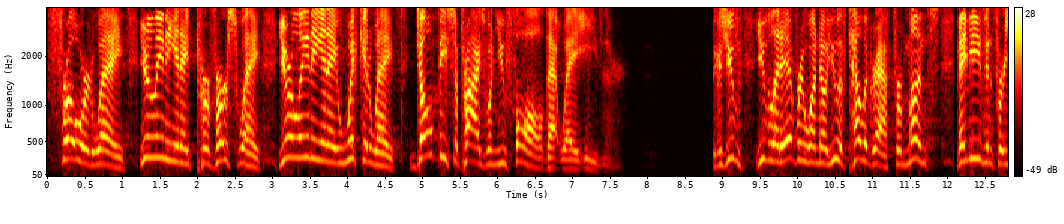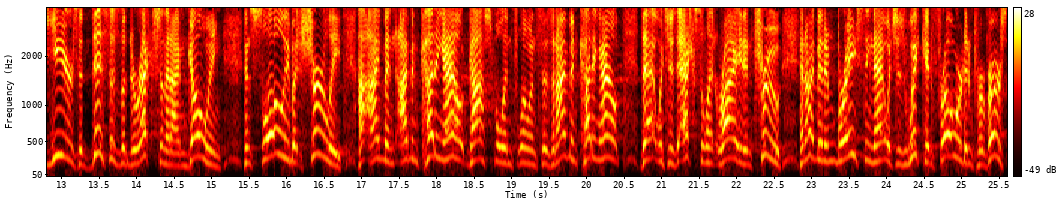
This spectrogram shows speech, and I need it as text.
froward way, you're leaning in a perverse way, you're leaning in a wicked way, don't be surprised when you fall that way either. Because you've, you've let everyone know, you have telegraphed for months, maybe even for years, that this is the direction that I'm going. And slowly but surely, I, have been, I've been cutting out gospel influences and I've been cutting out that which is excellent, right, and true. And I've been embracing that which is wicked, froward, and perverse.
